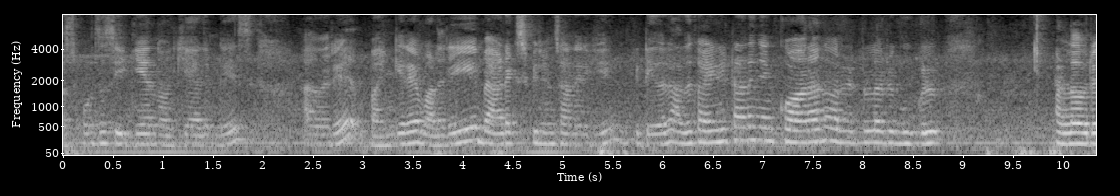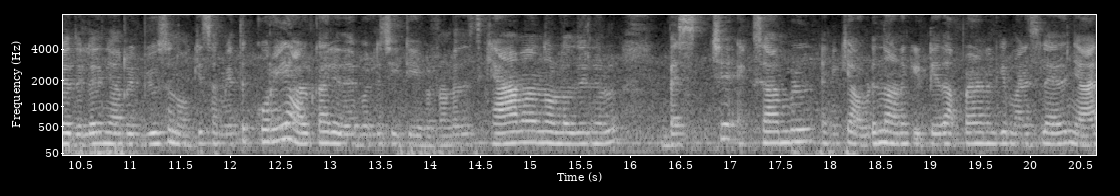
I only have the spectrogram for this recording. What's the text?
റെസ്പോൺസ് ചെയ്യാൻ നോക്കിയാലും ഗേസ് അവർ ഭയങ്കര വളരെ ബാഡ് എക്സ്പീരിയൻസ് ആണ് എനിക്ക് കിട്ടിയത്. അത് കഴിഞ്ഞിട്ടാണ് ഞാൻ ക്വാറ എന്ന് പറഞ്ഞിട്ടുള്ള ഒരു ഗൂഗിൾ ഉള്ള ഒരു ഇതിൽ ഞാൻ റിവ്യൂസ് നോക്കിയ സമയത്ത് കുറേ ആൾക്കാർ ഇതേപോലെ ചീറ്റ് ചെയ്യപ്പെട്ടിട്ടുണ്ട് അത് സ്കാമ എന്നുള്ളതിനുള്ള ബെസ്റ്റ് എക്സാമ്പിൾ എനിക്ക് അവിടെ നിന്നാണ് കിട്ടിയത്. അപ്പോഴാണ് എനിക്ക് മനസ്സിലായത് ഞാൻ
